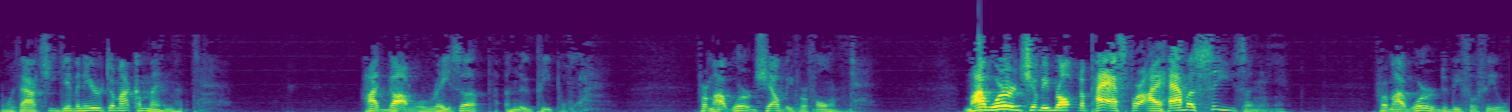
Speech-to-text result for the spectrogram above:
and without ye giving ear to my commandment, I, God, will raise up a new people. For my word shall be performed. My word shall be brought to pass, for I have a season for my word to be fulfilled.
